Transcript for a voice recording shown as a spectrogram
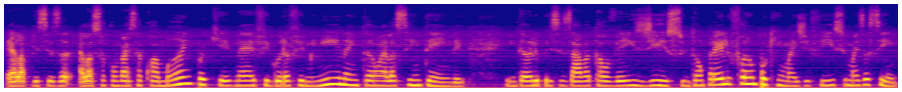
ela precisa, ela só conversa com a mãe porque, né, figura feminina, então elas se entendem. Então ele precisava talvez disso. Então para ele foi um pouquinho mais difícil, mas assim,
